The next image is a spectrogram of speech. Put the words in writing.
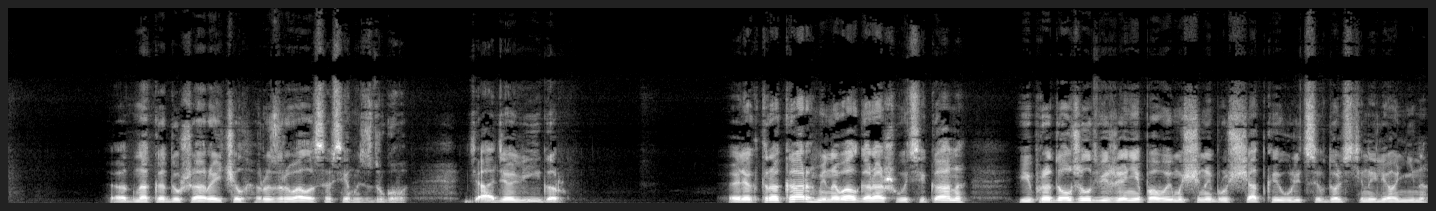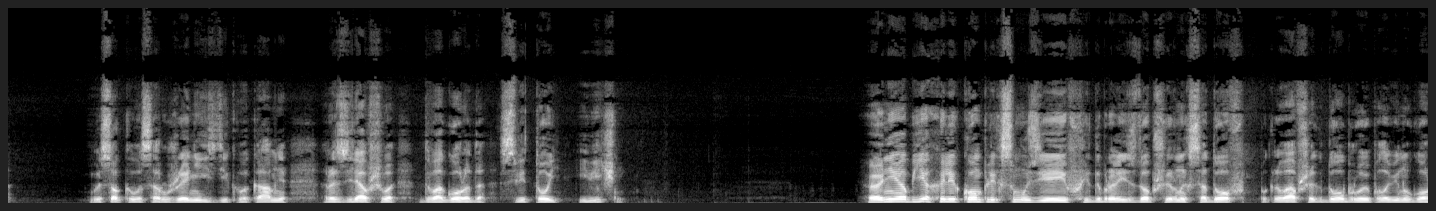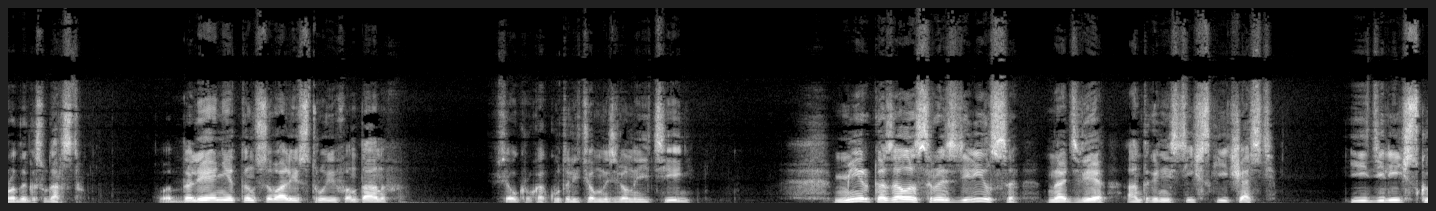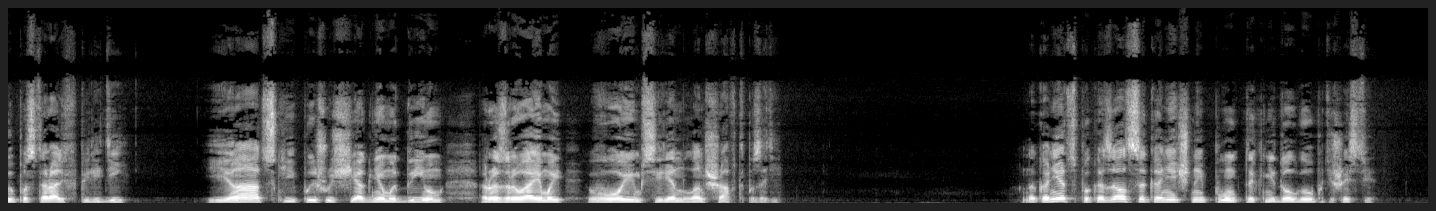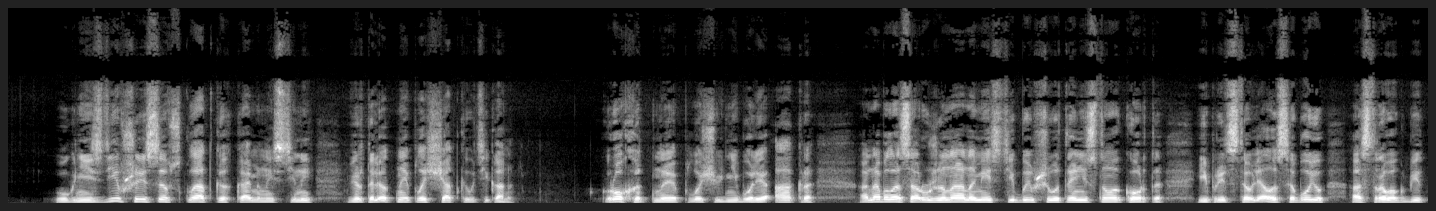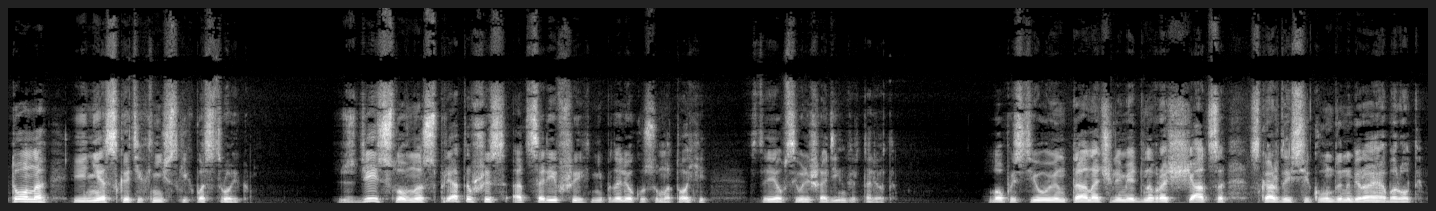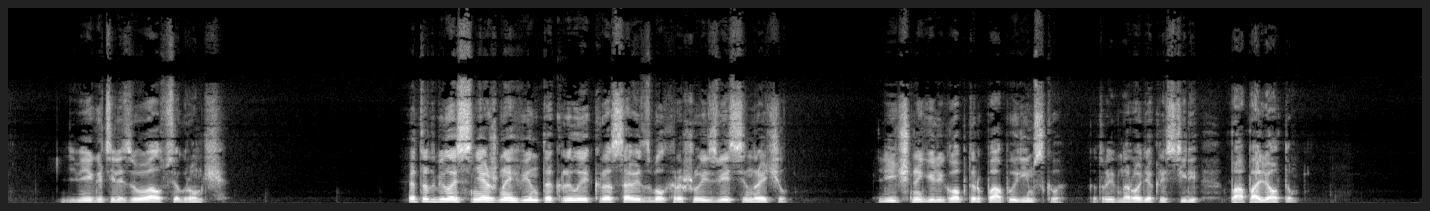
Однако душа Рэйчел разрывалась совсем из другого. «Дядя Вигор!» Электрокар миновал гараж Ватикана и продолжил движение по вымощенной брусчаткой улице вдоль стены Леонина, высокого сооружения из дикого камня, разделявшего два города — Святой и Вечный. Они объехали комплекс музеев и добрались до обширных садов, покрывавших добрую половину города-государства. В отдалении танцевали струи фонтанов. Все вокруг окутали темно-зеленые тени. Мир, казалось, разделился на две антагонистические части. Идиллическую пастораль впереди и адский, пышущий огнем и дымом, разрываемый воем сирен ландшафт позади. Наконец показался конечный пункт их недолгого путешествия. Угнездившаяся в складках каменной стены вертолетная площадка Ватикана. Крохотная площадь не более акра, она была сооружена на месте бывшего теннисного корта и представляла собою островок бетона и несколько технических построек. Здесь, словно спрятавшись от царившей неподалеку суматохи, стоял всего лишь один вертолет. Лопасти его винта начали медленно вращаться, с каждой секунды набирая обороты. Двигатель завывал все громче. Этот белоснежный винтокрылый красавец был хорошо известен Рэйчел личный геликоптер Папы Римского, который в народе окрестили «паполетом».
